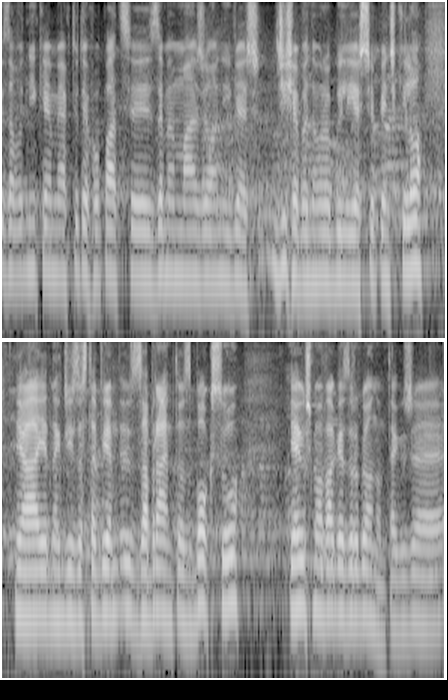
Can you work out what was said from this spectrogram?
zawodnikiem jak tutaj chłopacy z MMA, że oni wiesz, dzisiaj będą robili jeszcze 5 kilo. Ja jednak gdzieś zostawiłem, zabrałem to z boksu. Ja już mam wagę zrobioną, także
